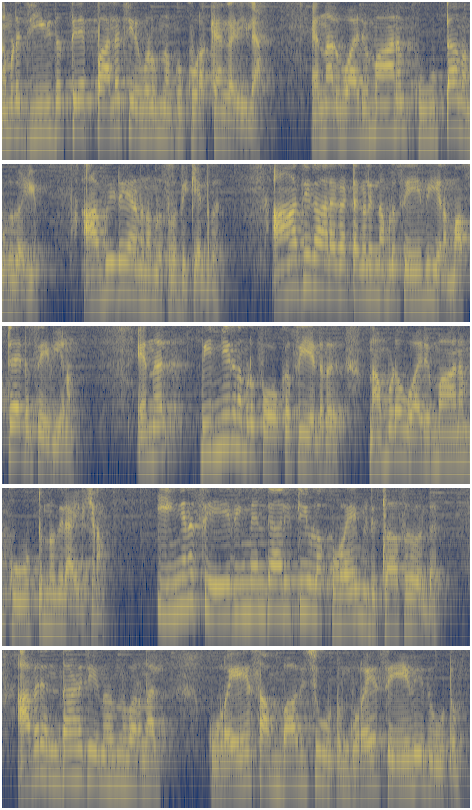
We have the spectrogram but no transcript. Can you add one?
നമ്മുടെ ജീവിതത്തിലെ പല ചിലവുകളും നമുക്ക് കുറയ്ക്കാൻ കഴിയില്ല. എന്നാൽ വരുമാനം കൂട്ടാൻ നമുക്ക് കഴിയും. അവിടെയാണ് നമ്മൾ ശ്രദ്ധിക്കേണ്ടത്. ആദ്യ കാലഘട്ടങ്ങളിൽ നമ്മൾ സേവ് ചെയ്യണം മസ്റ്റായിട്ട് സേവ് ചെയ്യണം. എന്നാൽ പിന്നീട് നമ്മൾ ഫോക്കസ് ചെയ്യേണ്ടത് നമ്മുടെ വരുമാനം കൂട്ടുന്നതിലായിരിക്കണം. ഇങ്ങനെ സേവിങ് മെന്റാലിറ്റിയുള്ള കുറേ മിഡിൽ ക്ലാസ്സുകളുണ്ട് അവരെന്താണ് ചെയ്യുന്നതെന്ന് പറഞ്ഞാൽ കുറേ സമ്പാദിച്ചു കൂട്ടും കുറേ സേവ് ചെയ്ത് കൂട്ടും.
